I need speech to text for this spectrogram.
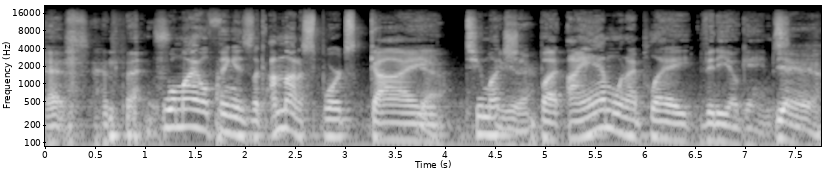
And, and that's Well, my whole thing is like I'm not a sports guy Yeah, too much, but I am when I play video games. Yeah, yeah, yeah.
